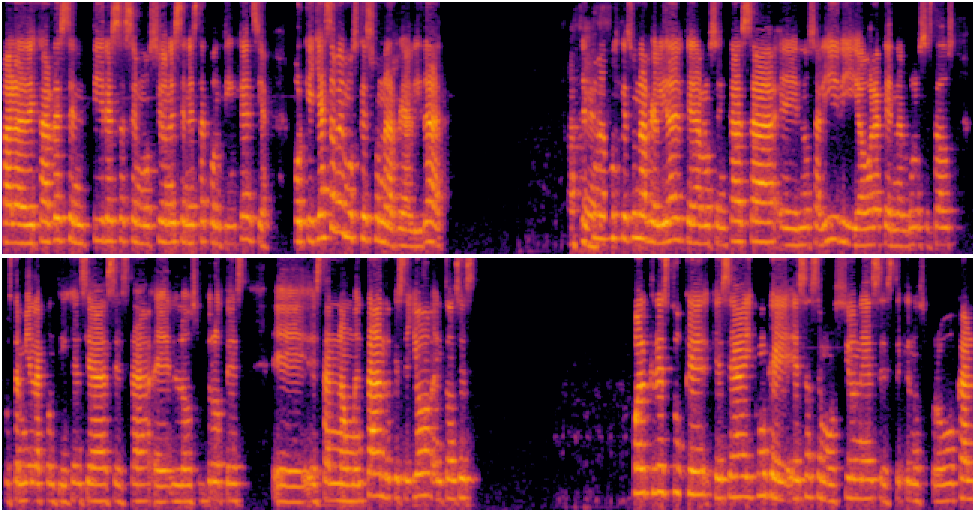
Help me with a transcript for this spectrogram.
para dejar de sentir esas emociones en esta contingencia? Porque ya sabemos que es una realidad. ya sabemos que es una realidad el quedarnos en casa, no salir y ahora que en algunos estados pues también la contingencia se está, eh, los brotes eh, están aumentando, qué sé yo. Entonces, ¿cuál crees tú que, que, sea ahí como que esas emociones este, que nos provocan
